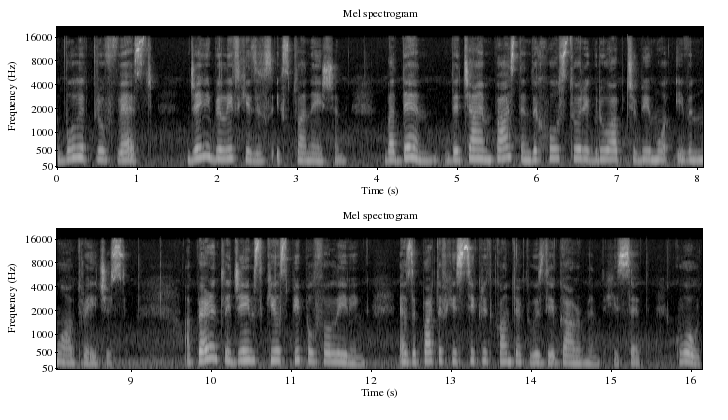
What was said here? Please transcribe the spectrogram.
bulletproof vest. Jenny believed his explanation. But then the time passed and the whole story grew up to be more, even more outrageous. Apparently, James kills people for living as a part of his secret contract with the government, he said. Quote,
